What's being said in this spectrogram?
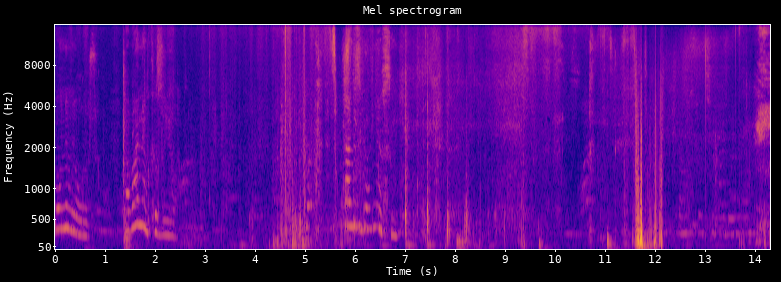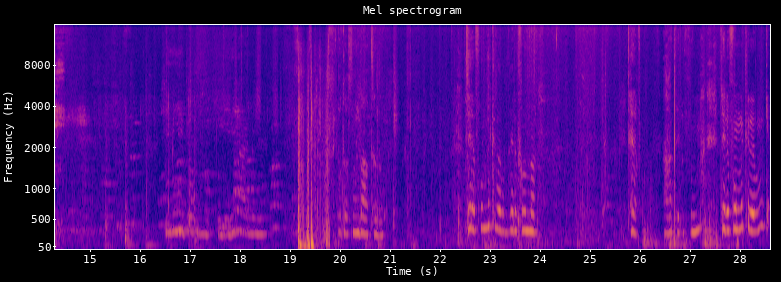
Oynamıyoruz. Babaannem kızıyor. Sen bizi görmüyorsun. Yemin ediyorum. Kafasını dağıtalım. Telefonunu kıralım telefonunu. Telefon. Ha telefonunu. Telefonunu kıralım. Gel.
